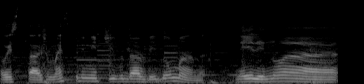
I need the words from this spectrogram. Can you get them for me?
é o estágio mais primitivo da vida humana. Nele não há,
